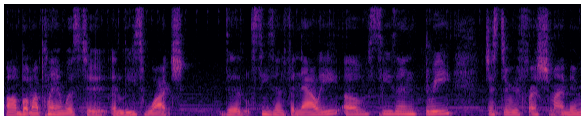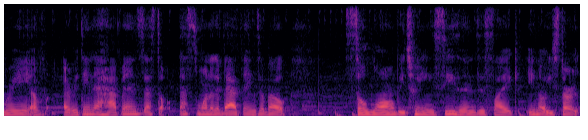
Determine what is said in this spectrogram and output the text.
um, but my plan was to at least watch the season finale of season three just to refresh my memory of everything that happens. That's the that's one of the bad things about so long between seasons. It's like, you know, you start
